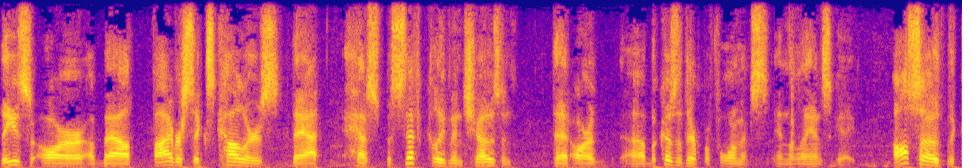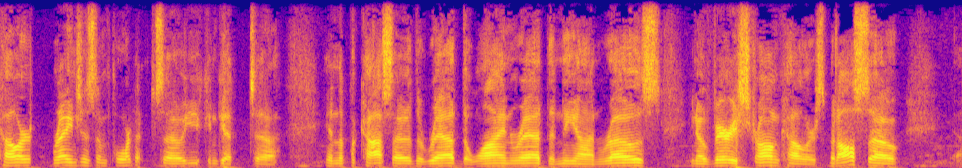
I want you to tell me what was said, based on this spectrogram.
These are about five or six colors that have specifically been chosen that are uh, because of their performance in the landscape. Also, the color range is important. So you can get uh, in the Picasso the red, the wine red, the neon rose, you know, very strong colors. But also, uh,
